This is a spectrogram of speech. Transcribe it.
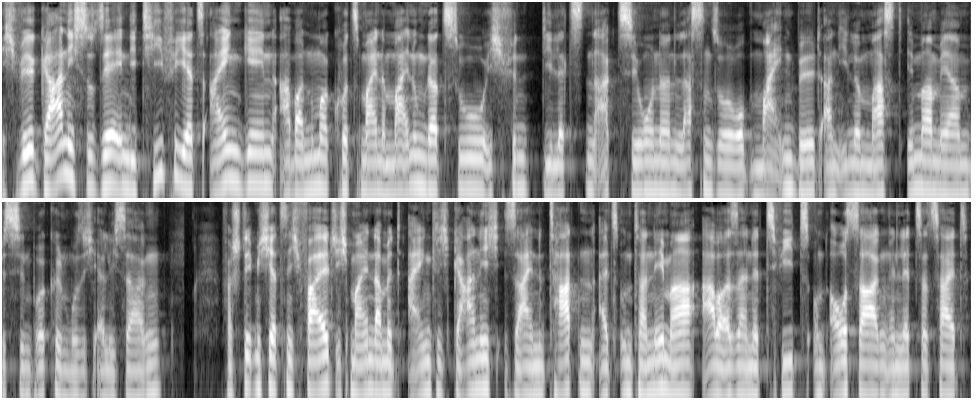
Ich will gar nicht so sehr in die Tiefe jetzt eingehen, aber nur mal kurz meine Meinung dazu. Ich finde, die letzten Aktionen lassen so mein Bild an Elon Musk immer mehr ein bisschen bröckeln, muss ich ehrlich sagen. Versteht mich jetzt nicht falsch, ich meine damit eigentlich gar nicht seine Taten als Unternehmer, aber seine Tweets und Aussagen in letzter Zeit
